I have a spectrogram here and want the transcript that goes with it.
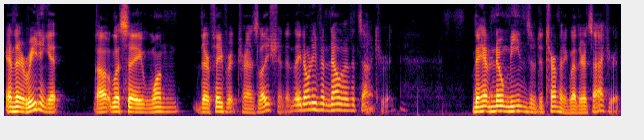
And they're reading it, uh, let's say, one, their favorite translation, and they don't even know if it's accurate. They have no means of determining whether it's accurate.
